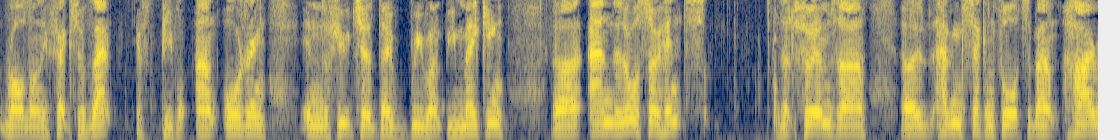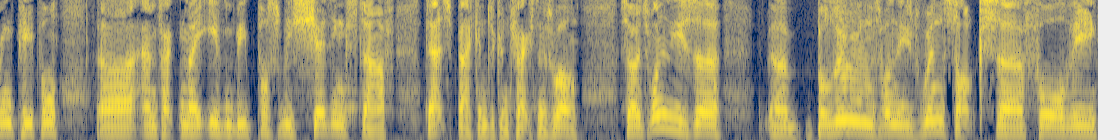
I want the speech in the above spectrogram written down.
roll on effects of that. If people aren't ordering in the future, they, we won't be making. Uh, and there's also hints that firms are uh, having second thoughts about hiring people, uh, in fact, may even be possibly shedding staff. That's back into contraction as well. So it's one of these uh, uh balloons, one of these windsocks uh, for the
